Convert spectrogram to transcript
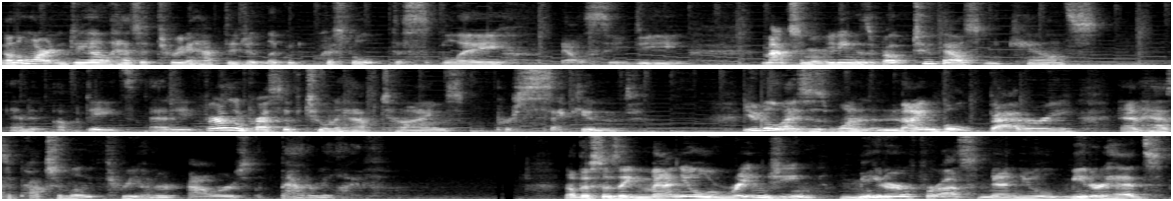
Now the Martindale has a 3.5 digit liquid crystal display, LCD. Maximum reading is about 2000 counts and it updates at a fairly impressive two and a half times per second. Utilizes one 9 volt battery and has approximately 300 hours of battery life. Now this is a manual ranging meter for us manual meter heads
